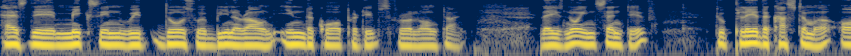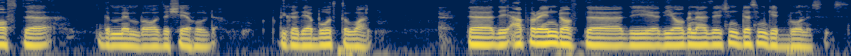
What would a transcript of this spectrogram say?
as they mix in with those who have been around in the cooperatives for a long time. There is no incentive to play the customer of the the member or the shareholder because they are both the one. The the upper end of the the the organization doesn't get bonuses.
